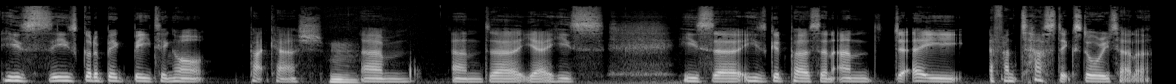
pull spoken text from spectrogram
he's he's got a big beating heart, Pat Cash. Hmm. Um, and uh, yeah, he's he's uh, he's a good person and a a fantastic storyteller.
